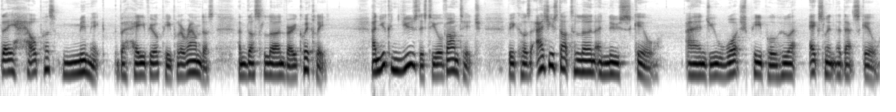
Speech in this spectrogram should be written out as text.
They help us mimic the behavior of people around us and thus learn very quickly. And you can use this to your advantage because as you start to learn a new skill, and you watch people who are excellent at that skill,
